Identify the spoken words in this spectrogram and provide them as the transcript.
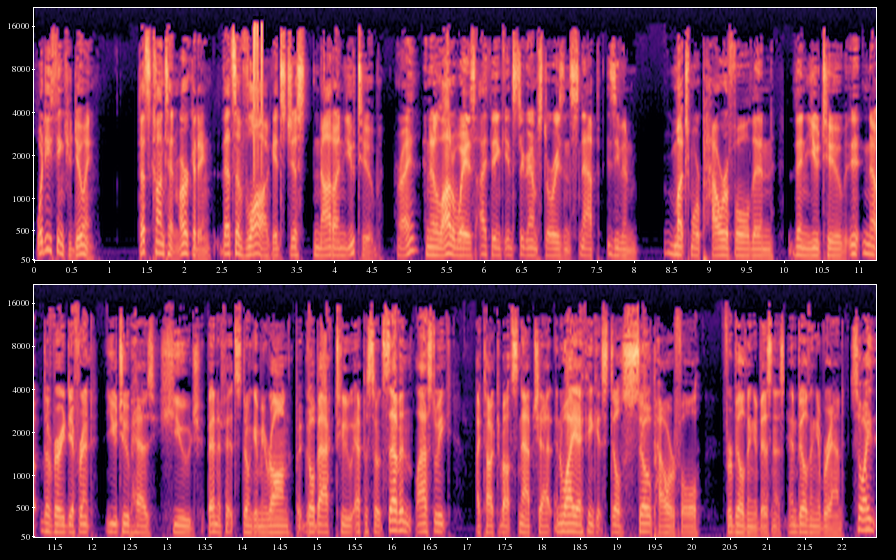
what do you think you're doing? That's content marketing. That's a vlog. It's just not on YouTube, right? And in a lot of ways, I think Instagram stories and Snap is even much more powerful than than YouTube. It, no, they're very different. YouTube has huge benefits. Don't get me wrong, but go back to episode seven last week. I talked about Snapchat and why I think it's still so powerful for building a business and building a brand. So I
